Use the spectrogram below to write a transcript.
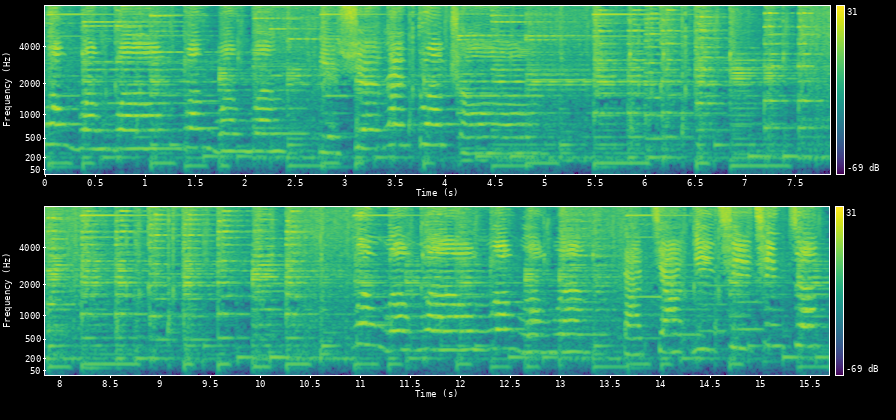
嗡嗡嗡嗡嗡嗡，别学懒多愁。嗡嗡嗡嗡嗡嗡，大家一起勤做工。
